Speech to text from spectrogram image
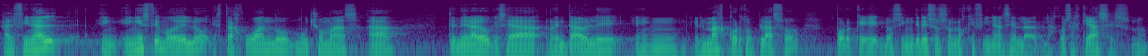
al final, en, en, este modelo está jugando mucho más a tener algo que sea rentable en el más corto plazo, porque los ingresos son los que financian la, las cosas que haces, ¿no?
